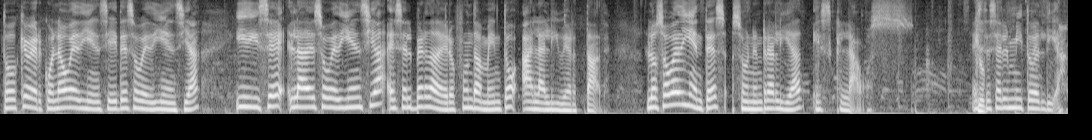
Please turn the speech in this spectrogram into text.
todo que ver con la obediencia y desobediencia. Y dice, la desobediencia es el verdadero fundamento a la libertad. Los obedientes son en realidad esclavos. Este ¿Qué- es el mito del día.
